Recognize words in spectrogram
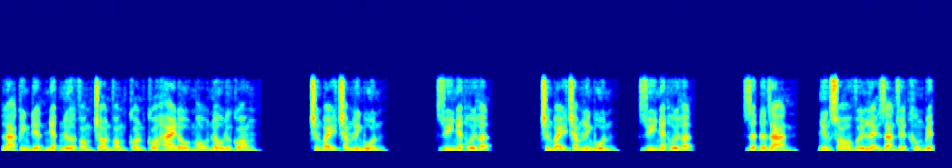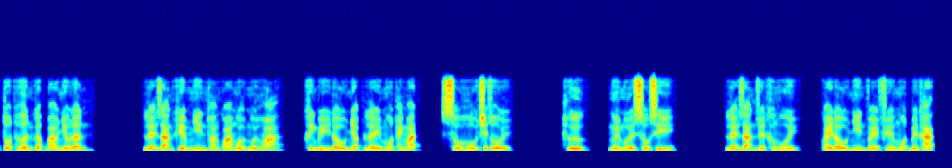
là kinh điển nhất nửa vòng tròn vòng còn có hai đầu màu nâu đường cong. Chương bảy trăm linh bốn. Duy nhất hối hận. Chương bảy trăm linh bốn, duy nhất hối hận. Rất đơn giản, nhưng so với lệ giản duyệt không biết tốt hơn gấp bao nhiêu lần. Lệ giản khiêm nhìn thoáng qua mội mội họa, khinh bị đầu nhập lấy một ánh mắt, xấu hổ chết rồi. Hừ người mới xấu xí. Lệ giản duyệt không vui, quay đầu nhìn về phía một bên khác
